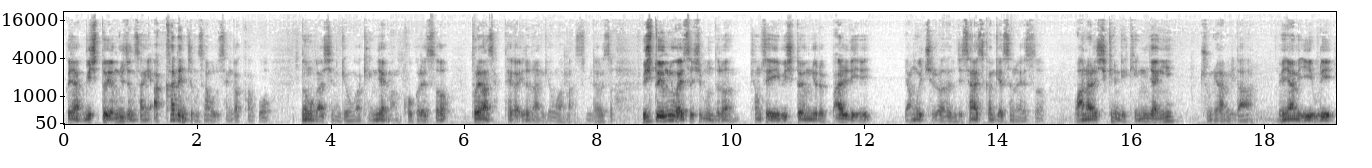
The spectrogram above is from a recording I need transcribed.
그냥 위식도 역류 증상이 악화된 증상으로 생각하고 넘어가시는 경우가 굉장히 많고 그래서 불행한 사태가 일어나는 경우가 많습니다. 그래서 위식도 역류가 있으신 분들은 평소에 이 위식도 역류를 빨리 약물 치료라든지 생활습관 개선을 해서 완화를 시키는 게 굉장히 중요합니다. 왜냐하면 이 우리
